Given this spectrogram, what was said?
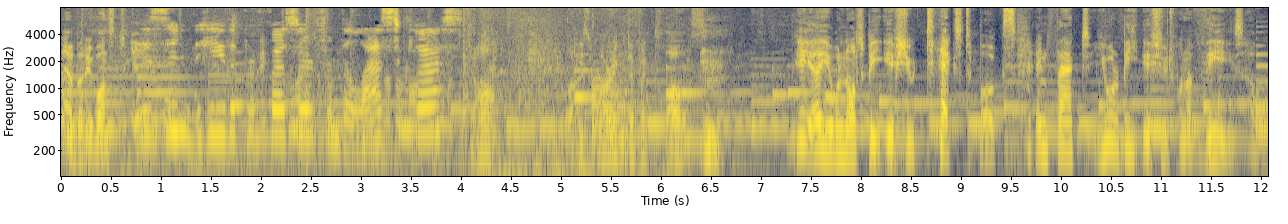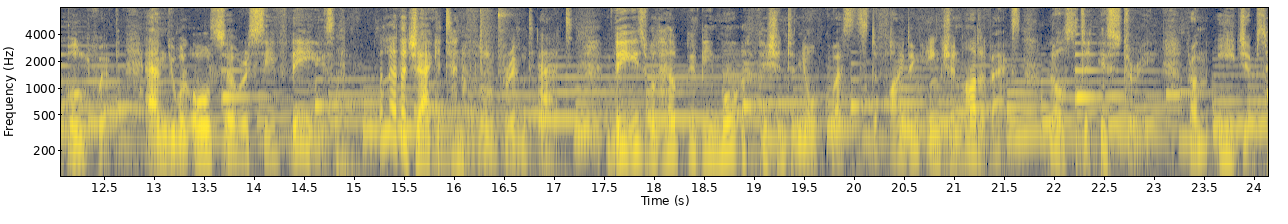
Nobody wants to get Isn't he the professor from the last class? Yeah, but he's wearing different clothes. Here you will not be issued textbooks. In fact, you will be issued one of these, a bullwhip, and you will also receive these, a leather jacket and a full-brimmed hat. These will help you be more efficient in your quests to finding ancient artifacts lost to history, from Egypt,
